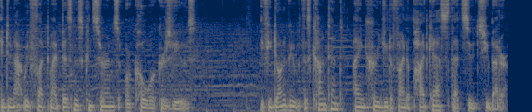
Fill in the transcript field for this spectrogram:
and do not reflect my business concerns or coworkers' views. If you don't agree with this content, I encourage you to find a podcast that suits you better.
